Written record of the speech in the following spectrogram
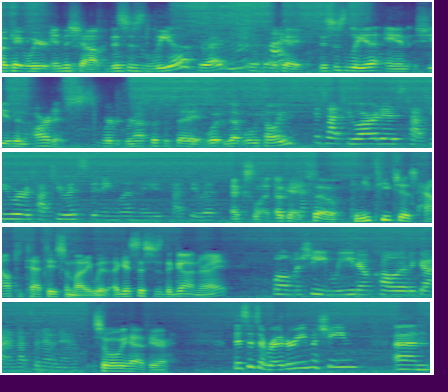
Okay, we're in the shop. This is Leah, right? Hi. Okay, this is Leah, and she is an artist. We're, we're not supposed to say, what, is that what we call you? A tattoo artist, tattooer, tattooist in England, they use tattooist. Excellent. Okay, Yeah. so can you teach us how to tattoo somebody with? I guess this is the gun, right? Well, machine, we don't call it a gun, that's a no-no. So what we have here? This is a rotary machine. Um,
